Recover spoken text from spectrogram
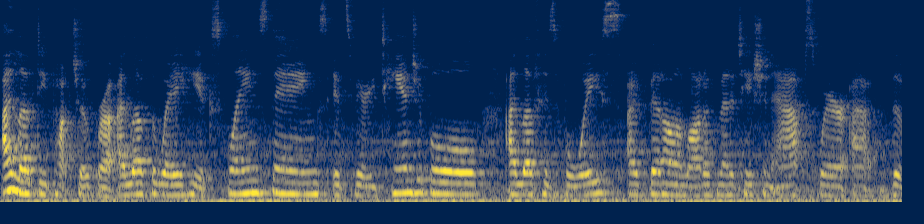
I love Deepak Chopra. I love the way he explains things. It's very tangible. I love his voice. I've been on a lot of meditation apps where uh, the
